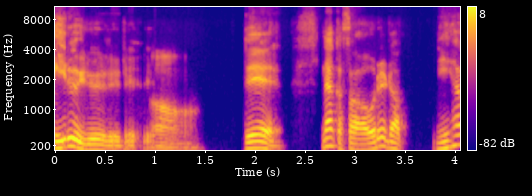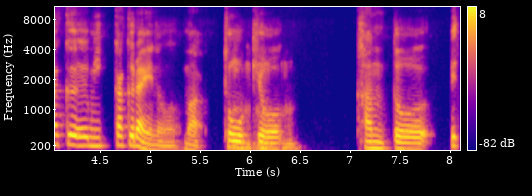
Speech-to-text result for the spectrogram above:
いるいるいるいるいる。ああ。で、なんかさ、俺ら2泊3日くらいの、まあ、東京、うんうんうん関東、え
